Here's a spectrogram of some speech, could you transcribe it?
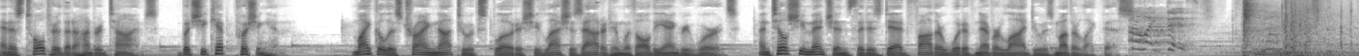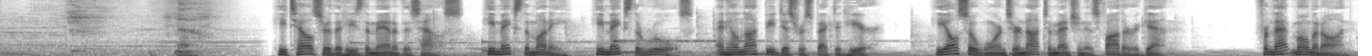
and has told her that a hundred times, but she kept pushing him. Michael is trying not to explode as she lashes out at him with all the angry words, until she mentions that his dead father would have never lied to his mother like this. like this. No. He tells her that he's the man of this house, he makes the money, he makes the rules, and he'll not be disrespected here. He also warns her not to mention his father again. From that moment on,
